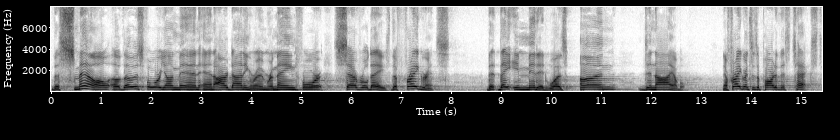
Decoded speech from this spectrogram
The smell of those four young men in our dining room remained for several days. The fragrance that they emitted was undeniable. Now, fragrance is a part of this text.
